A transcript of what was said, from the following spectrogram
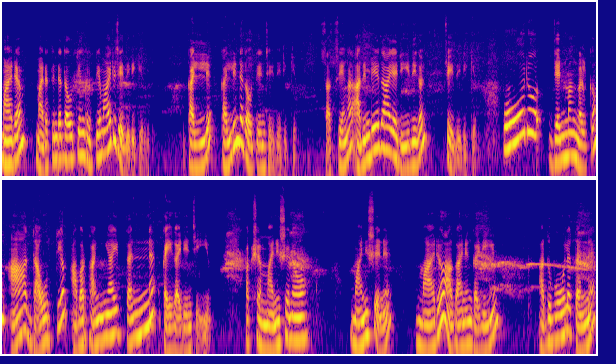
മരം മരത്തിന്റെ ദൗത്യം കൃത്യമായിട്ട് ചെയ്തിരിക്കും. കല്ല് കല്ലിന്റെ ദൗത്യം ചെയ്തിരിക്കും. സസ്യങ്ങൾ അതിന്റേതായ രീതികൾ ചെയ്തിരിക്കും. ഓരോ ജന്മങ്ങൾക്കും ആ ദൗത്യം അവർ ഭംഗിയായി തന്നെ കൈകാര്യം ചെയ്യും. പക്ഷെ മനുഷ്യനോ? മനുഷ്യന് മരം ആകാനും കഴിയും. അതുപോലെ തന്നെ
